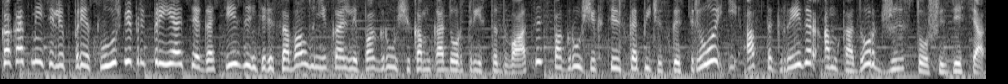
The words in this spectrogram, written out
Как отметили в пресс-службе предприятия, гостей заинтересовал уникальный погрузчик Амкадор 320, погрузчик с телескопической стрелой и автогрейдер Амкадор G160.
